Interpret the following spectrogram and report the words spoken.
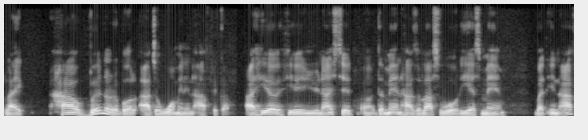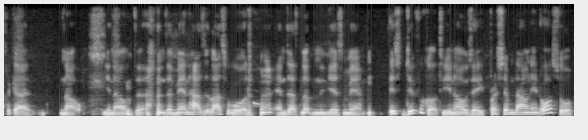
like how vulnerable are the women in africa. I hear here in the united states uh, the man has the last word yes ma'am. But in africa no you know the the man has the last word and that's not yes ma'am it's difficult you know they press them down. And also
